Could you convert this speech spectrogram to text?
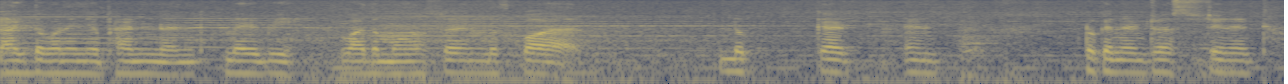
like the one in your pendant, maybe why the monster in the square. Look at and took an interest in it.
